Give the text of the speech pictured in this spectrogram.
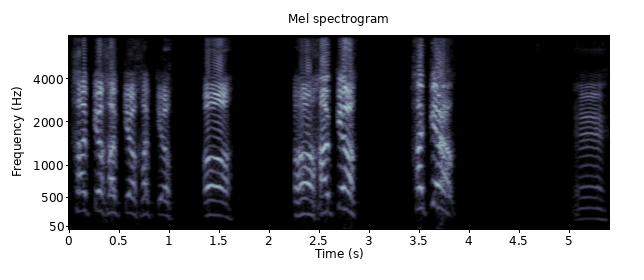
합격, 합격, 합격. 어, 어, 합격, 합격. 예.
